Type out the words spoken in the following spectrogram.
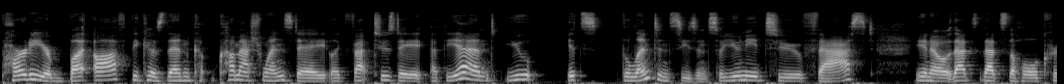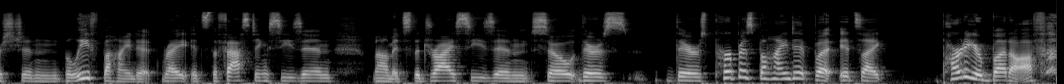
party your butt off because then come Ash Wednesday, like Fat Tuesday at the end, you, it's the Lenten season. So you need to fast. You know, that's, that's the whole Christian belief behind it, right? It's the fasting season. Um, it's the dry season. So there's, there's purpose behind it, but it's like, party your butt off.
